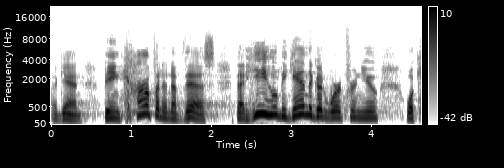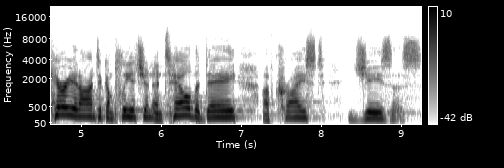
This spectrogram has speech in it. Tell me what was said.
again, being confident of this, that he who began the good work for you will carry it on to completion until the day of Christ Jesus.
